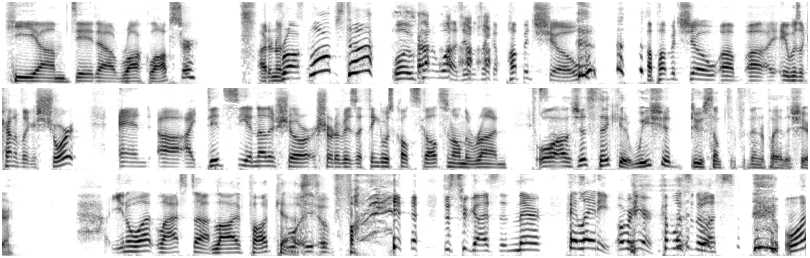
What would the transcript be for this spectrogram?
He um, did uh, Rock Lobster. I don't know. Rock Lobster. well, it kind of was. It was like a puppet show. A puppet show. Uh, uh, it was a kind of like a short, and uh, I did see another show, short of his. I think it was called Skeleton on the Run. Well, I was just thinking we should do something for the Interplay this year. You know what? Last uh, Live podcast. well, uh. Just two guys sitting there. Hey, lady, over here, come listen to us. Why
